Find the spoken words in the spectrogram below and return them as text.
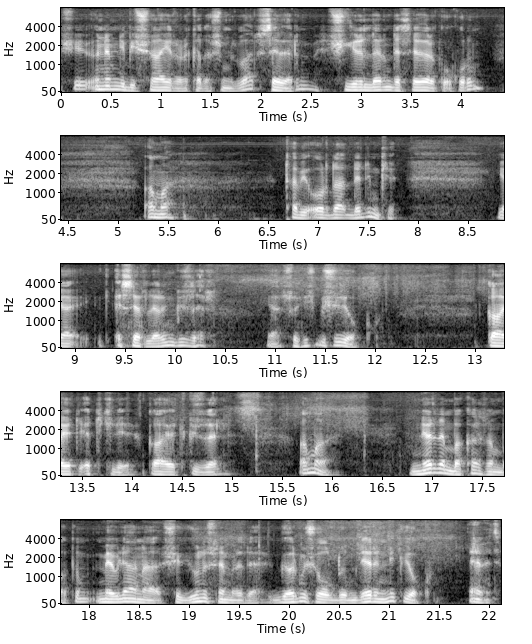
şu önemli bir şair arkadaşımız var. Severim. Şiirlerini de severek okurum. Ama tabii orada dedim ki ya eserlerin güzel. Ya su hiçbir şey yok. Gayet etkili, gayet güzel. Ama nereden bakarsan bakın Mevlana şey Yunus Emre'de görmüş olduğum derinlik yok. Evet.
